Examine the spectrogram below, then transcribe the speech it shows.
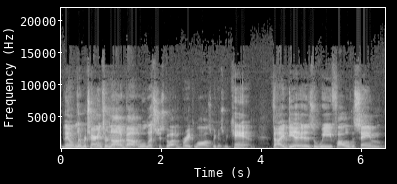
you know, libertarians are not about well, let's just go out and break laws because we can. The idea is we follow the same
